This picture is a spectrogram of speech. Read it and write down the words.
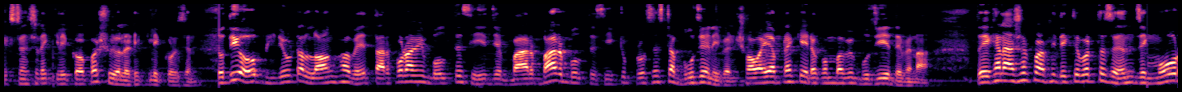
এক্সটেনশনে ক্লিক করার পর সুই ওয়ালেটে ক্লিক করেছেন। যদিও ভিডিওটা লং হবে, তারপর আমি বলতেছি যে বারবার বলতেছি, একটু প্রসেসটা বুঝে নেবেন। সবাই আপনাকে এরকমভাবে বুঝিয়ে দেবে না। তো এখানে আসার পর আপনি দেখতে পারতেছেন যে মোর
